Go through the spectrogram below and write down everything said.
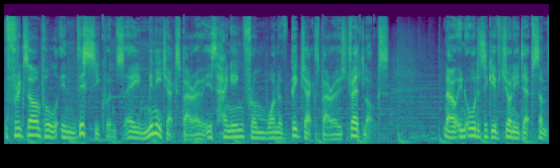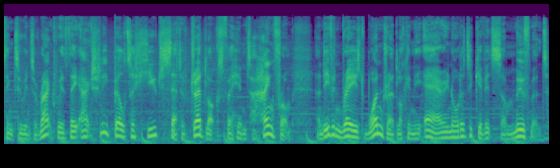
For example, in this sequence, a mini Jack Sparrow is hanging from one of Big Jack Sparrow's dreadlocks. Now, in order to give Johnny Depp something to interact with, they actually built a huge set of dreadlocks for him to hang from, and even raised one dreadlock in the air in order to give it some movement.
